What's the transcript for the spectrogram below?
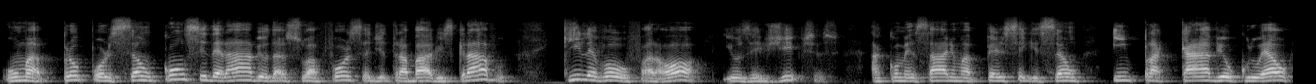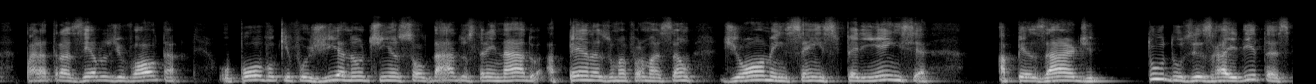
uma proporção considerável da sua força de trabalho escravo que levou o Faraó e os egípcios a começarem uma perseguição implacável, cruel, para trazê-los de volta. O povo que fugia não tinha soldados treinados, apenas uma formação de homens sem experiência. Apesar de tudo, os israelitas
